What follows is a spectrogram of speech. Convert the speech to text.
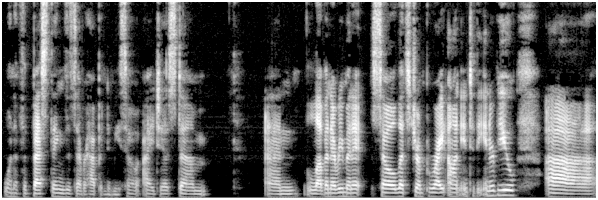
one of the best things that's ever happened to me. So I just um, and loving every minute. So let's jump right on into the interview. Uh,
